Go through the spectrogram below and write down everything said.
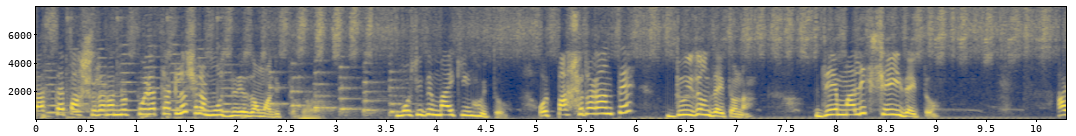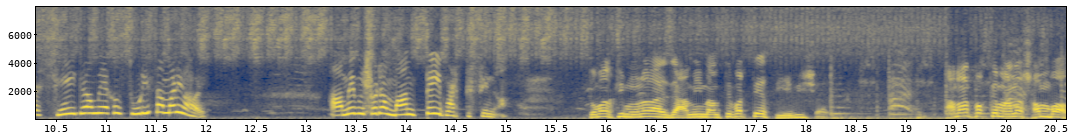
রাস্তায় পাঁচশো টাকার নোট পয়রা থাকলে সেটা মসজিদে জমা দিত। মসজিদে মাইকিং হইতো। ওই পাঁচশো টাকা আনতে দুইজন যাইতো না। যে মালিক সেই যাইতো। আর সেই গ্রামে এখন চুরি চামারি হয়। আমি বিষয়টা মানতেই পারতেছি না। তোমার কি মনে হয় যে আমি মানতে পারতে আছি এই বিষয়ে? আমার পক্ষে মানা সম্ভব।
